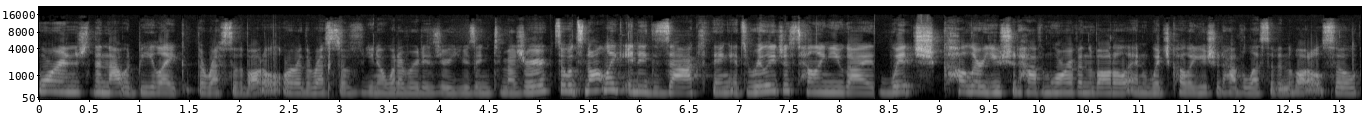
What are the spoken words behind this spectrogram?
orange, then that would be like the rest of the bottle or the rest of, you know, whatever it is you're using to measure. So it's not like an exact thing. It's really just telling you guys which color you should have more of in the bottle and which color you should have less of in the bottle. So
